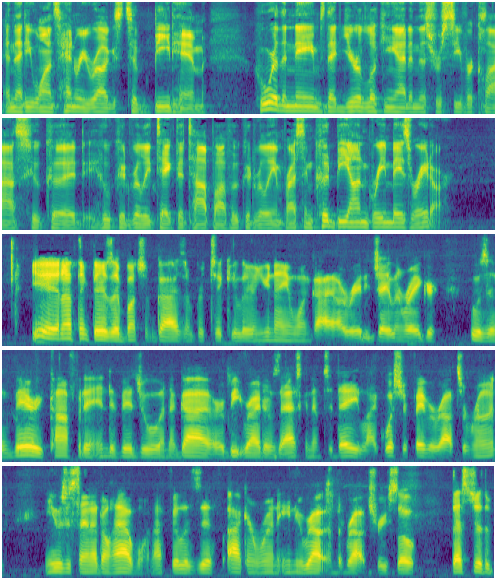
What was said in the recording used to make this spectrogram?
and that he wants Henry Ruggs to beat him who are the names that you're looking at in this receiver class who could who could really take the top off, who could really impress, and could be on Green Bay's radar? Yeah, and I think there's a bunch of guys in particular, and you named one guy already, Jalen Reagor, who is a very confident individual, and a guy or a beat writer was asking him today, like, "What's your favorite route to run?" And he was just saying, "I don't have one. I feel as if I can run any route in the route tree." So that's just a,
